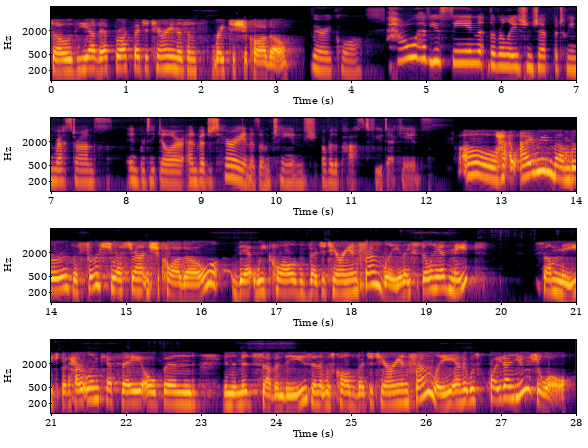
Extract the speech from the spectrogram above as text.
So, yeah, that brought vegetarianism right to Chicago. Very cool. How have you seen the relationship between restaurants in particular and vegetarianism change over the past few decades? Oh, I remember the first restaurant in Chicago that we called vegetarian friendly. They still had meat, some meat, but Heartland Cafe opened in the mid 70s and it was called vegetarian friendly and it was quite unusual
